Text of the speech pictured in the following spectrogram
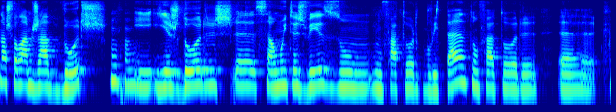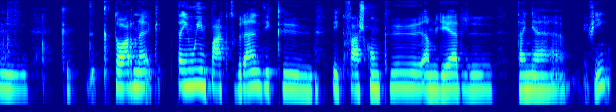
Nós falámos já de dores uhum. e, e, as dores uh, são muitas vezes um, um fator debilitante, um fator uh, que, que, que, torna, que tem um impacto grande e que, e que faz com que a mulher tenha enfim,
